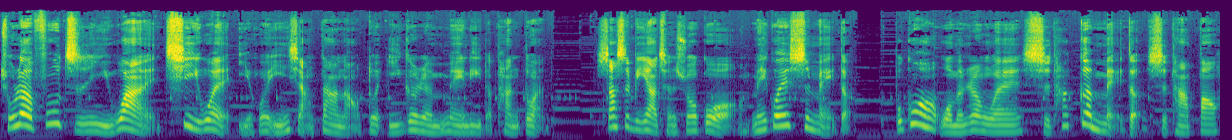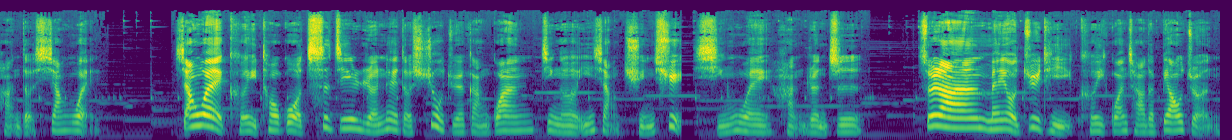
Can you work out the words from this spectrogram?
除了肤质以外，气味也会影响大脑对一个人魅力的判断。莎士比亚曾说过：“玫瑰是美的，不过我们认为使它更美的是它包含的香味。”香味可以透过刺激人类的嗅觉感官，进而影响情绪、行为和认知。虽然没有具体可以观察的标准，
